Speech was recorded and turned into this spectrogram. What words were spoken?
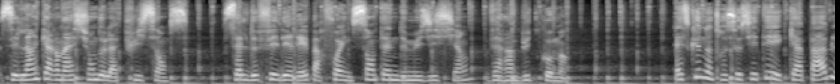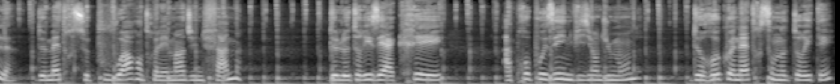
c'est l'incarnation de la puissance, celle de fédérer parfois une centaine de musiciens vers un but commun. Est-ce que notre société est capable de mettre ce pouvoir entre les mains d'une femme, de l'autoriser à créer, à proposer une vision du monde, de reconnaître son autorité?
